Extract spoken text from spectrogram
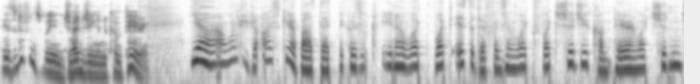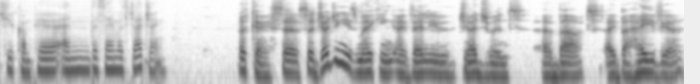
there's a difference between judging and comparing. Yeah, I wanted to ask you about that because you know what what is the difference and what what should you compare and what shouldn't you compare and the same with judging. Okay, so so judging is making a value judgment about a behavior,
